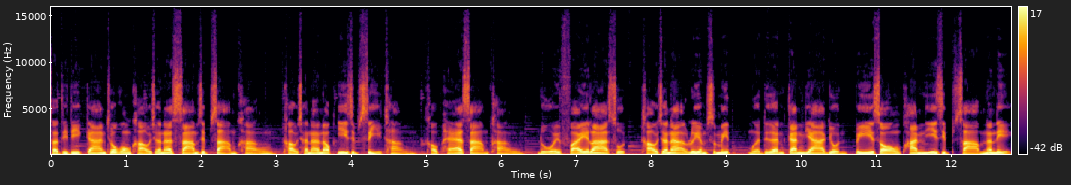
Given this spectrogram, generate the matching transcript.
สถิติการชกของเขาชนะ 33 ครั้ง เขาชนะน็อก 24 ครั้ง เขาแพ้ 3 ครั้ง โดยไฟล่าสุด เขาชนะเรียมสมิธเมื่อเดือนกันยายนปี 2023 นั่นเอง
